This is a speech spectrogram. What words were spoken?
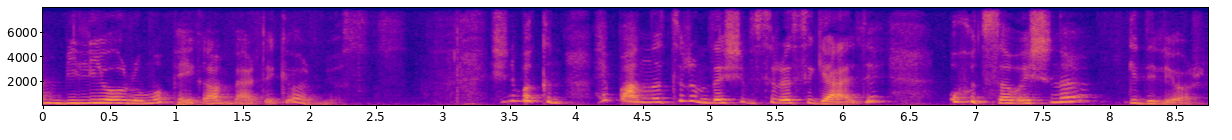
ben biliyorumu peygamberde görmüyorsunuz. Şimdi bakın hep anlatırım da şimdi sırası geldi. Uhud Savaşı'na gidiliyor.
